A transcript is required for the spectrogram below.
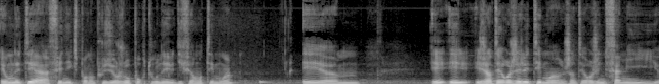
et on était à Phoenix pendant plusieurs jours pour tourner différents témoins. Et, euh, et, et- j'interrogeais les témoins, j'interrogeais une famille.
